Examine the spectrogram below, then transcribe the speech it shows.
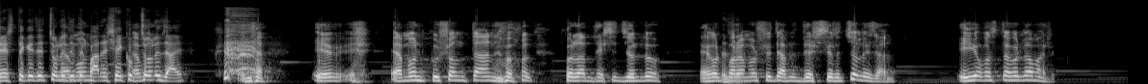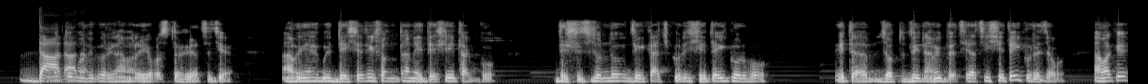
দেশ থেকে যে চলে যেতে পারে সে খুব চলে যায়। এমন কুসন্তান হলাম দেশের জন্য এখন পরামর্শ দিয়ে আপনি দেশ ছেড়ে চলে যান। এই অবস্থা হলো আমার। মনে করি আমার এই অবস্থা হয়ে আছে যে আমি আমি দেশেরই সন্তান এই দেশেই থাকব। দেশের জন্য যে কাজ করি সেটাই করব। এটা যতদিন আমি বেঁচে আছি সেটাই করে যাব। আমাকে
